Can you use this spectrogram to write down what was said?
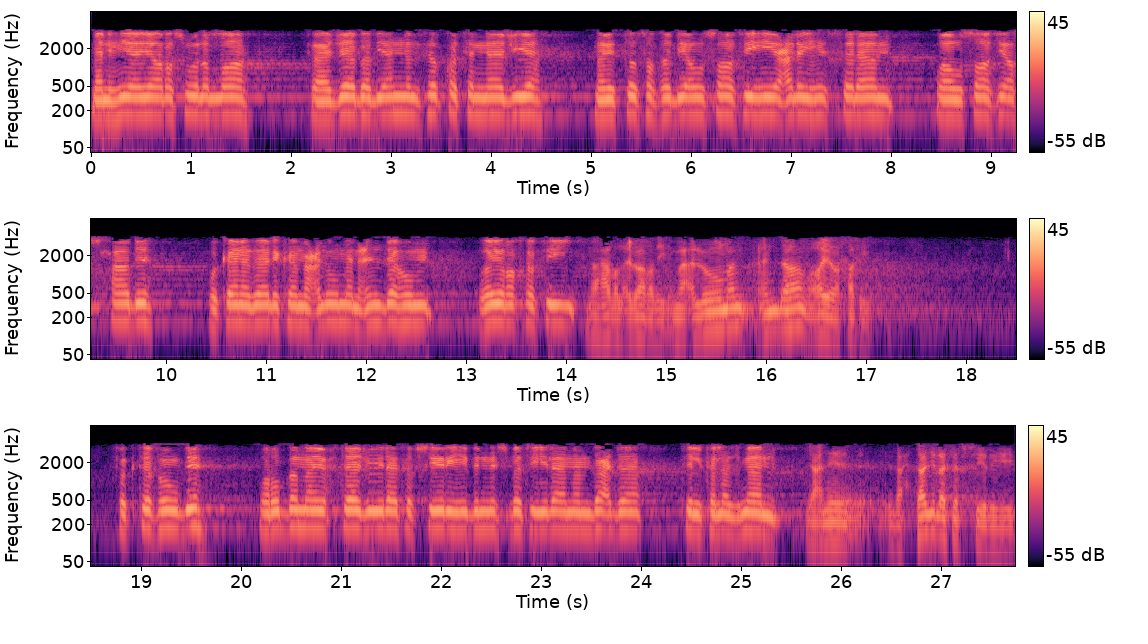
من هي يا رسول الله؟ فأجاب بأن الفرقة الناجية من اتصف بأوصافه عليه السلام وأوصاف أصحابه وكان ذلك معلوما عندهم غير خفي. لاحظ العبارة دي معلوما عندهم غير خفي. فاكتفوا به وربما يحتاج إلى تفسيره بالنسبة إلى من بعد تلك الأزمان. يعني إذا احتاج إلى تفسيره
